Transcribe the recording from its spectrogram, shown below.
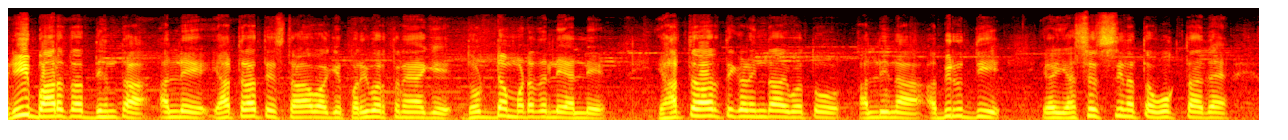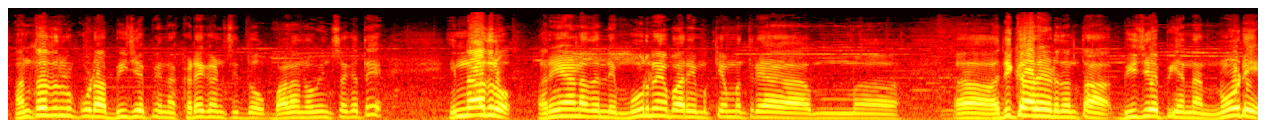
ಇಡೀ ಭಾರತಾದ್ಯಂತ ಅಲ್ಲಿ ಯಾತ್ರಾರ್ಥಿ ಸ್ಥಳವಾಗಿ ಪರಿವರ್ತನೆಯಾಗಿ ದೊಡ್ಡ ಮಟ್ಟದಲ್ಲಿ ಅಲ್ಲಿ ಯಾತ್ರಾರ್ಥಿಗಳಿಂದ ಇವತ್ತು ಅಲ್ಲಿನ ಅಭಿವೃದ್ಧಿ ಯಶಸ್ಸಿನತ್ತ ಹೋಗ್ತಾ ಇದೆ. ಅಂಥದ್ರಲ್ಲೂ ಕೂಡ ಬಿ ಜೆ ಪಿನ ಕಡೆಗಣಿಸಿದ್ದು ಭಾಳ ನೋವಿನ ಸಂಗತಿ. ಇನ್ನಾದರೂ ಹರಿಯಾಣದಲ್ಲಿ ಮೂರನೇ ಬಾರಿ ಮುಖ್ಯಮಂತ್ರಿಯ ಅಧಿಕಾರ ಹಿಡಿದಂಥ ಬಿ ಜೆ ಪಿಯನ್ನು ನೋಡಿ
